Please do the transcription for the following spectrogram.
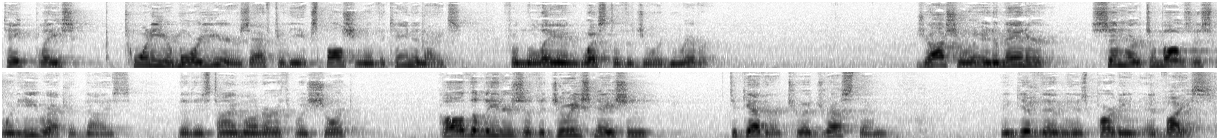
take place 20 or more years after the expulsion of the Canaanites from the land west of the Jordan River. Joshua, in a manner similar to Moses when he recognized that his time on earth was short, called the leaders of the Jewish nation together to address them and give them his parting advice.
